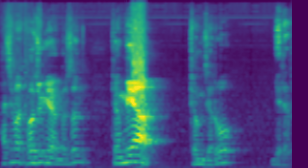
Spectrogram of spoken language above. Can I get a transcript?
하지만 더 중요한 것은 경미야, 경제로 미래로.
